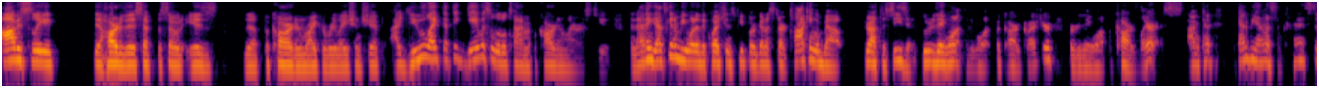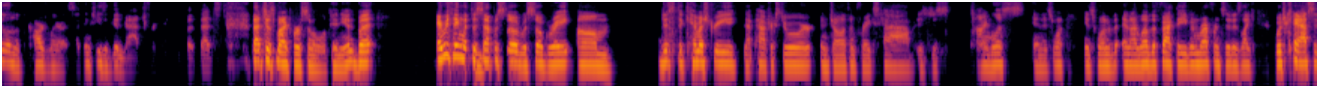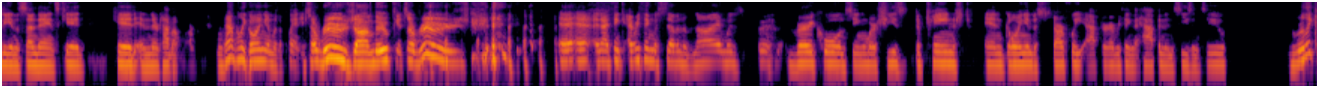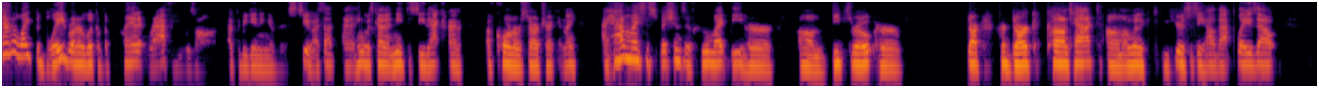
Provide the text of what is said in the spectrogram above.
Obviously, the heart of this episode is the Picard and Riker relationship. I do like that they gave us a little time of Picard and Laris too, and I think that's going to be one of the questions people are going to start talking about throughout the season. Who do they want? Do they want Picard Crusher or do they want Picard Laris? I'm kind. Of, Got to be honest. I'm kind of still in the Picard Laris. I think she's a good match for him, but that's that's just my personal opinion. But everything with this episode was so great. Um, just the chemistry that Patrick Stewart and Jonathan Frakes have is just timeless, and it's one. It's one of the, and I love the fact they even reference it as like Butch Cassidy and the Sundance Kid, kid, and they're talking about we're not really going in with a plan. It's a rouge, Jean Luc. It's a rouge. and, and, and I think everything with Seven of Nine was uh, very cool, and seeing where she's changed and going into Starfleet after everything that happened in season two. Really kind of like the Blade Runner look of the planet Raffi was on at the beginning of this too. I thought I think it was kind of neat to see that kind of corner of Star Trek, and I I have my suspicions of who might be her um deep throat, her dark her dark contact. Um, I'm going to be curious to see how that plays out.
